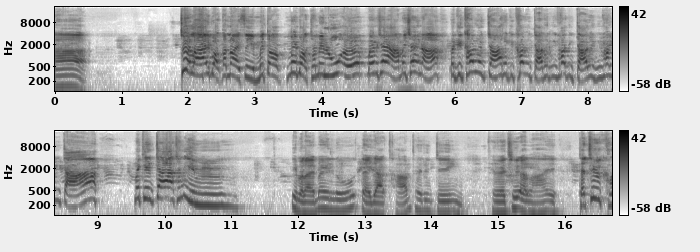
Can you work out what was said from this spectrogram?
ล่ะชื่ออะไรบอกกันหน่อยสิไม่ต้องไม่บอกฉันไม่รู้เออไม่ใช่หนาไม่ใช่หนาเธอกินข้าวยังจ๋าเธอกินข้าวยังจ๋าเธอกินข้าวยังจ๋าเธอกินข้าวยังจ๋า ไม่กินจ้าฉันอิ่ม อิ่มอะไรไม่รู้แต่อยากถามเธอจริง ๆ เธอชื่ออะไรฉันชื่อใคร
